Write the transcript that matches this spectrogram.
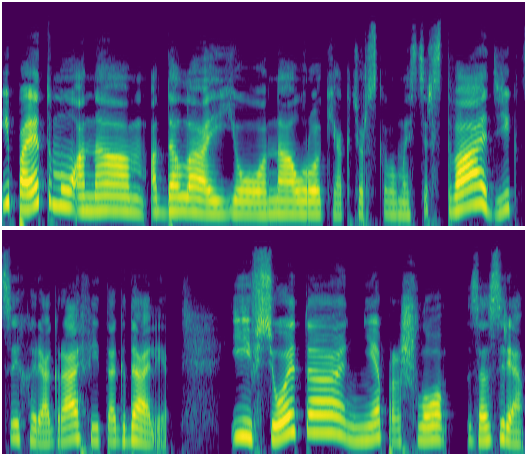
И поэтому она отдала ее на уроки актерского мастерства, дикции, хореографии и так далее. И все это не прошло зазря,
